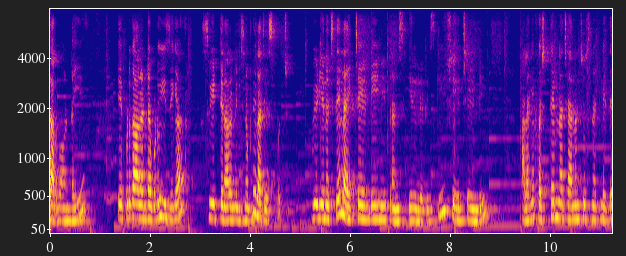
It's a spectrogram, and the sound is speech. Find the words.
చాలా బాగుంటాయి. ఎప్పుడు కావాలంటే అప్పుడు ఈజీగా స్వీట్ తినాలనిపించినప్పుడు ఇలా చేసుకోవచ్చు. వీడియో నచ్చితే లైక్ చేయండి మీ ఫ్రెండ్స్కి రిలేటివ్స్కి షేర్ చేయండి. అలాగే ఫస్ట్ టైం నా ఛానల్ చూసినట్లయితే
